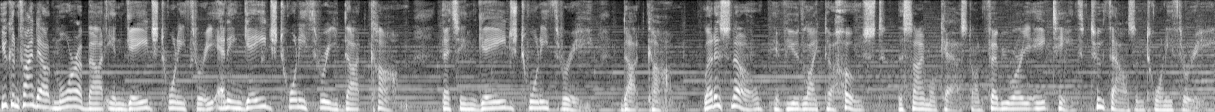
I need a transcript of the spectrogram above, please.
You can find out more about Engage 23 at engage23.com. That's engage23.com. Let us know if you'd like to host the simulcast on February 18th, 2023.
